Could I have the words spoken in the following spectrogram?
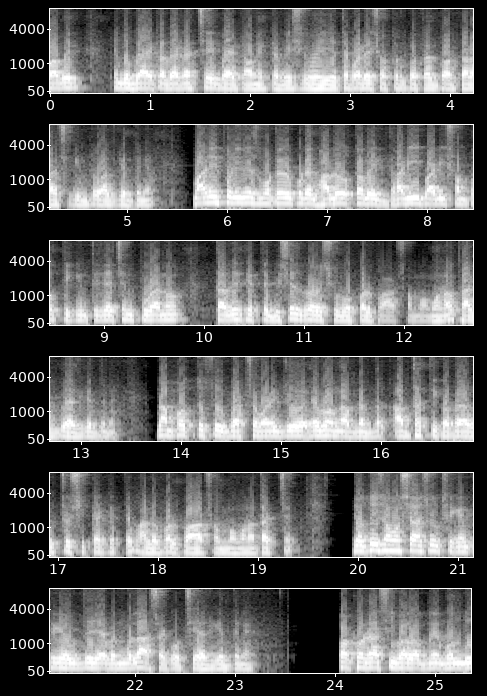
পাবেন। কিন্তু ব্যয়টা দেখাচ্ছে, ব্যয়টা অনেকটা বেশি হয়ে যেতে পারে, সতর্কতার দরকার আছে কিন্তু আজকের দিনে। বাড়ির পরিবেশ মোটের উপরে ভালো, তবে গাড়ি, বাড়ি সম্পত্তি কিনতে চাইছেন পুরানো তাদের ক্ষেত্রে বিশেষভাবে শুভ ফল পাওয়ার সম্ভাবনাও থাকবে আজকের দিনে। দাম্পত্য সুখ, ব্যবসা বাণিজ্য এবং আপনার আধ্যাত্মিকতা, উচ্চশিক্ষার ক্ষেত্রে ভালো ফল পাওয়ার সম্ভাবনা থাকছে। যতই সমস্যা আসুক, সেখান থেকে উঠে যাবেন বলে আশা করছি আজকের দিনে। কর্কট রাশি বা লগ্নের বন্ধু,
